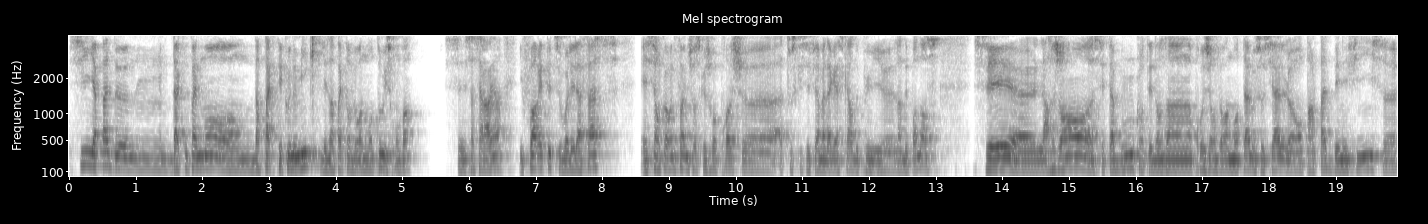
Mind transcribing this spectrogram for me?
s'il n'y a pas d'accompagnement d'impact économique les impacts environnementaux ils seront vains. Ça sert à rien. Il faut arrêter de se voiler la face. Et c'est encore une fois une chose que je reproche à tout ce qui s'est fait à Madagascar depuis l'indépendance. C'est euh, l'argent, euh, c'est tabou. Quand tu es dans un projet environnemental ou social, on parle pas de bénéfices. Euh,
